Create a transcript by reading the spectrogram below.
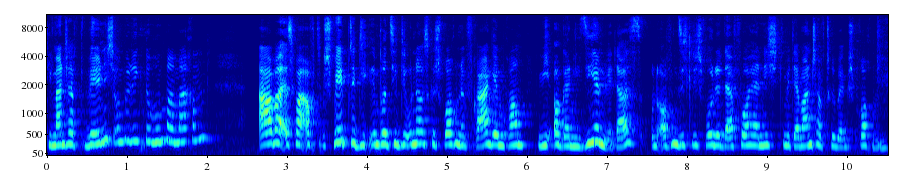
die Mannschaft will nicht unbedingt eine Humba machen. Aber es war auch, schwebte die, im Prinzip die unausgesprochene Frage im Raum, wie organisieren wir das? Und offensichtlich wurde da vorher nicht mit der Mannschaft drüber gesprochen.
